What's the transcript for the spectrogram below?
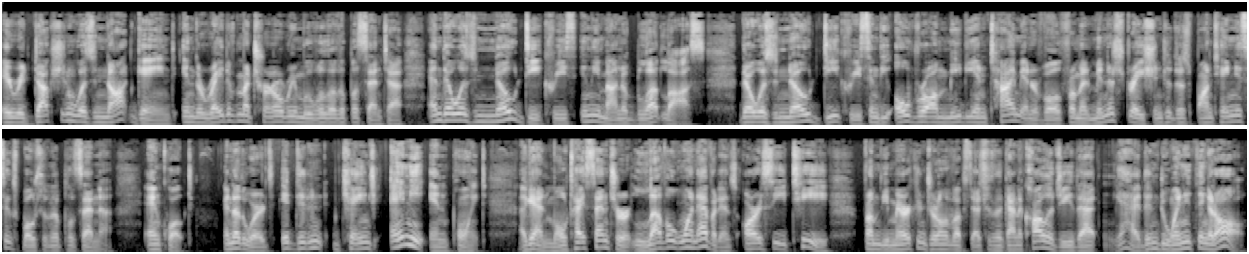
a reduction was not gained in the rate of maternal removal of the placenta, and there was no decrease in the amount of blood loss. There was no decrease in the overall median time interval from administration to the spontaneous expulsion of the placenta. End quote. In other words, it didn't change any endpoint. Again, multi-center level one evidence, RCT, from the American Journal of Obstetrics and Gynecology that, yeah, it didn't do anything at all.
